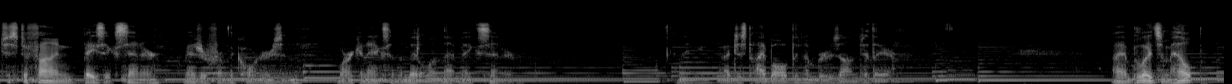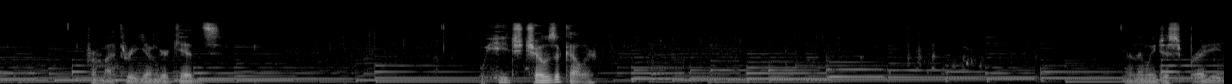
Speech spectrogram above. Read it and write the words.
Just to find basic center, measure from the corners and mark an X in the middle, and that makes center. And then you, I just eyeballed the numbers onto there. I employed some help from my three younger kids. We each chose a color. And then we just sprayed.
